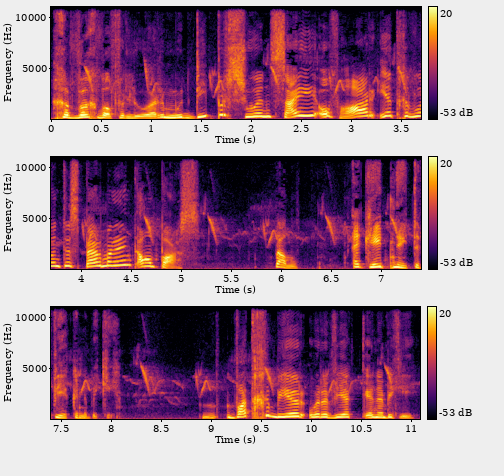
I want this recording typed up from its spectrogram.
gewig wil verloor, moet die persoon sy of haar eetgewoontes permanent aanpas. Wel, ek het net 'n week en 'n bietjie. Wat gebeur oor 'n week en 'n bietjie?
